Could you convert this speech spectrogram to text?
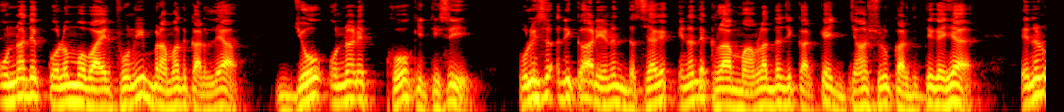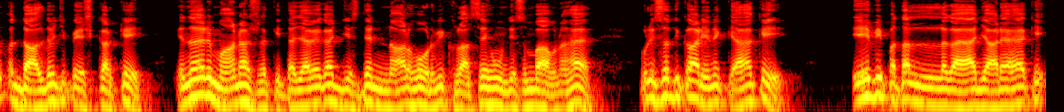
ਉਹਨਾਂ ਦੇ ਕੋਲੋਂ ਮੋਬਾਈਲ ਫੋਨ ਵੀ ਬਰਾਮਦ ਕਰ ਲਿਆ, ਜੋ ਉਹਨਾਂ ਨੇ ਖੋਹ ਕੀਤੀ ਸੀ। ਪੁਲਿਸ ਅਧਿਕਾਰੀਆਂ ਨੇ ਦੱਸਿਆ ਕਿ ਇਹਨਾਂ ਦੇ ਖਿਲਾਫ ਮਾਮਲਾ ਦਰਜ ਕਰਕੇ ਜਾਂਚ ਸ਼ੁਰੂ ਕਰ ਦਿੱਤੀ ਗਈ ਹੈ। ਇਹਨਾਂ ਨੂੰ ਅਦਾਲਤ ਵਿੱਚ ਪੇਸ਼ ਕਰਕੇ ਇਹਨਾਂ ਦਾ ਰਿਮਾਂਡ ਹਾਸਲ ਕੀਤਾ ਜਾਵੇਗਾ, ਜਿਸ ਦੇ ਨਾਲ ਹੋਰ ਵੀ ਖੁਲਾਸੇ ਹੋਣ ਦੀ ਸੰਭਾਵਨਾ ਹੈ। ਪੁਲਿਸ ਅਧਿਕਾਰੀਆਂ ਨੇ ਕਿਹਾ ਕਿ ਇਹ ਵੀ ਪਤਾ ਲਗਾਇਆ ਜਾ ਰਿਹਾ ਹੈ ਕਿ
